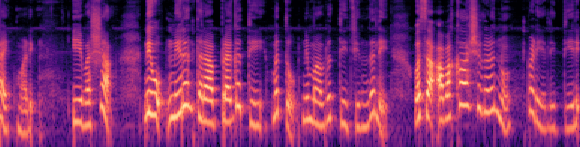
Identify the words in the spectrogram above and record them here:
ಲೈಕ್ ಮಾಡಿ. ಈ ವರ್ಷ ನೀವು ನಿರಂತರ ಪ್ರಗತಿ ಮತ್ತು ನಿಮ್ಮ ವೃತ್ತಿ ಜೀವನದಲ್ಲಿ ಹೊಸ ಅವಕಾಶಗಳನ್ನು ಪಡೆಯಲಿದ್ದೀರಿ.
